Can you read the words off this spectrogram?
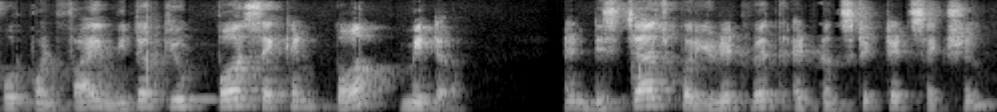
4.5 meter cube per second per meter and discharge per unit width at constricted section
